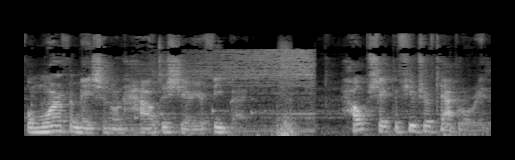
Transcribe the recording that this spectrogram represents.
for more information on how to share your feedback. Help shape the future of capital raising.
